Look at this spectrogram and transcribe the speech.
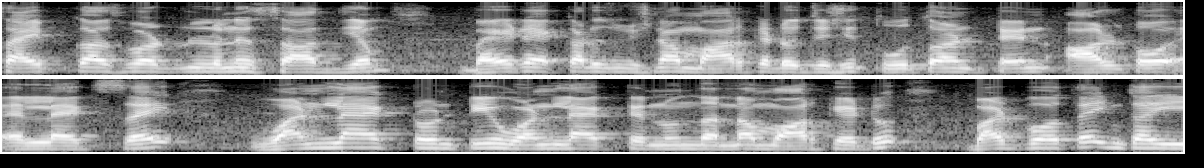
సైప్ కాస్ వర్డ్లోనే సాధ్యం. బయట ఎక్కడ చూసినా మార్కెట్ వచ్చేసి two thousand ten Alto LXI one lakh twenty one lakh ten ఉందన్న మార్కెట్. బట్ పోతే ఇంకా ఈ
